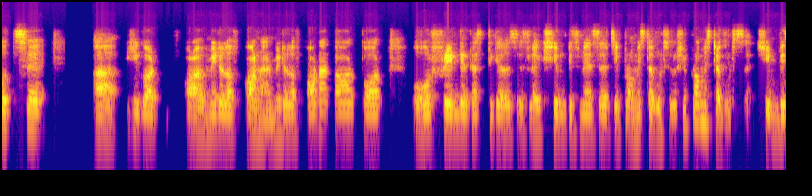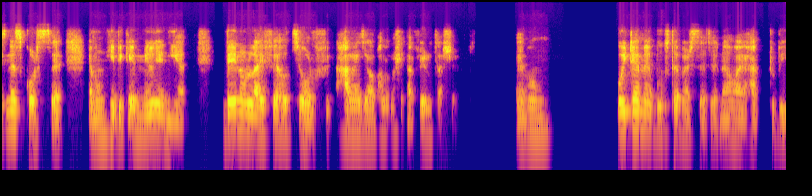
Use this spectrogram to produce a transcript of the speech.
হচ্ছে he got medal of honour medal of honour পাওয়ার পর ওর ফ্রেন্ডের কাছ থেকে লাইক সিম বিজনেস যে প্রমিসটা করছিল, সে প্রমিসটা করছে। সিম বিজনেস করছে এবং হি বিকেম মিলিয়নিয়ার দেন ওর লাইফে হচ্ছে ওর হারায় যাওয়া ভালোবাসাটা ফেরত আসে। এবং ওই টাইমে বুঝতে পারছে যে now I have to be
